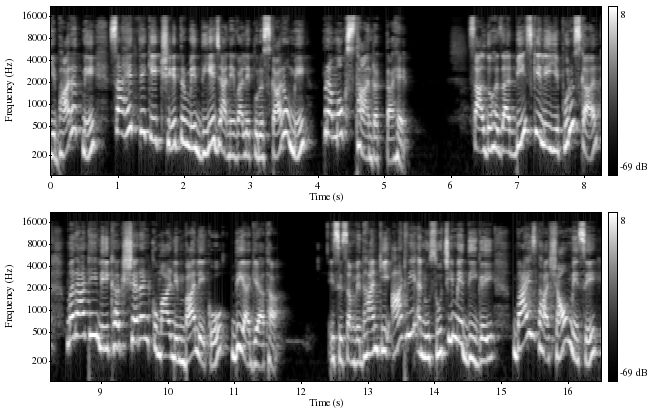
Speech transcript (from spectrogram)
ये भारत में साहित्य के क्षेत्र में दिए जाने वाले पुरस्कारों में प्रमुख स्थान रखता है। साल 2020 के लिए यह पुरस्कार मराठी लेखक शरण कुमार लिम्बाले को दिया गया था। इसे संविधान की आठवीं अनुसूची में दी गई 22 भाषाओं में से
